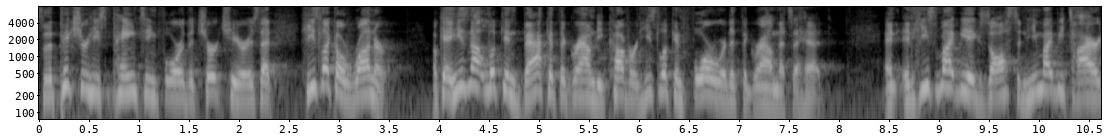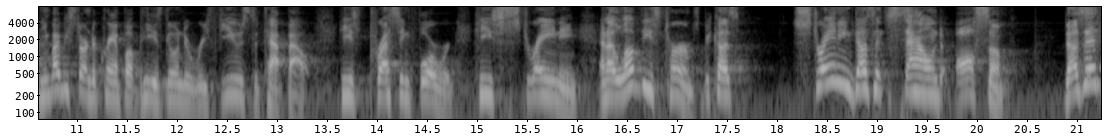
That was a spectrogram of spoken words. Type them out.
So the picture he's painting for the church here is that he's like a runner. Okay, he's not looking back at the ground he covered, he's looking forward at the ground that's ahead. And, and he might be exhausted, he might be tired, he might be starting to cramp up. He is going to refuse to tap out. He's pressing forward, he's straining. And I love these terms because straining doesn't sound awesome, does it?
